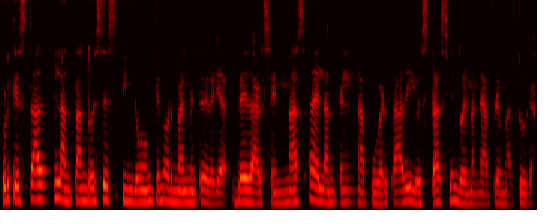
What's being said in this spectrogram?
porque está adelantando ese estirón que normalmente debería de darse más adelante en la pubertad y lo está haciendo de manera prematura.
